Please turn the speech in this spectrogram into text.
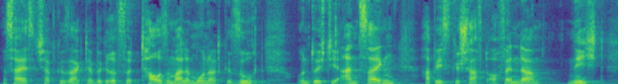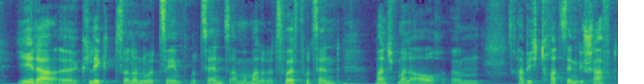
Das heißt, ich habe gesagt, der Begriff wird tausendmal im Monat gesucht und durch die Anzeigen habe ich es geschafft, auch wenn da nicht jeder äh, klickt, sondern nur 10%, sagen wir mal, oder 12% manchmal auch, ähm, habe ich trotzdem geschafft,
